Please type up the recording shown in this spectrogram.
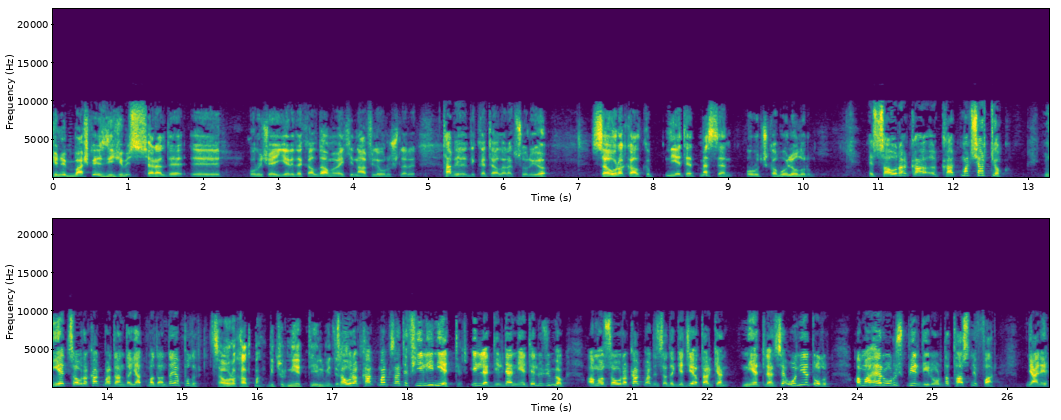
Şimdi bir başka izleyicimiz herhalde e, oruç ayı geride kaldı ama belki nafile oruçları Tabii. e, dikkate alarak soruyor. Sahura kalkıp niyet etmezsen oruç kabul olur mu? E, sahura ka- kalkmak şart yok. Niyet sahura kalkmadan da yatmadan da yapılır. Sahura kalkmak bir tür niyet değil midir? Sahura zaten? kalkmak zaten fiili niyettir. İlla dilden niyete lüzum yok. Ama sahura kalkmadıysa da gece yatarken niyetlense o niyet olur. Ama her oruç bir değil. Orada tasnif var. Yani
